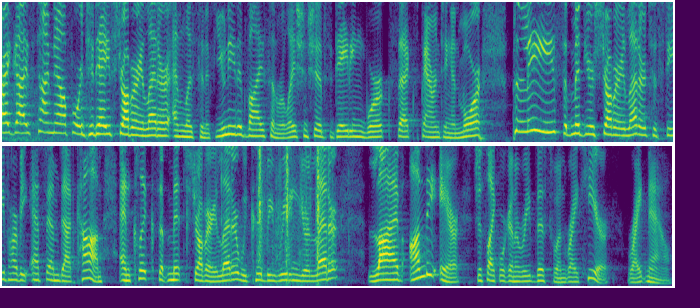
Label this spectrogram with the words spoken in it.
All right, guys, time now for today's Strawberry Letter. And listen, if you need advice on relationships, dating, work, sex, parenting, and more, please submit your Strawberry Letter to steveharveyfm.com and click Submit Strawberry Letter. We could be reading your letter live on the air, just like we're going to read this one right here, right now.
